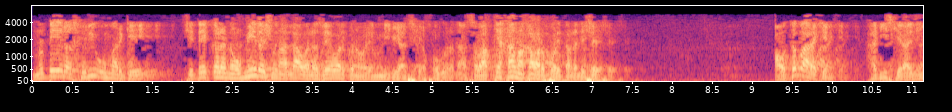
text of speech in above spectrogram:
نو ډېر اخري عمر کې چې د کله نو امید شونه الله ولا زوی ورکنه ولې نو الیاس کې خو ګره دا سواقه خامہ خبر پورې تعالی لشه او دوباره کې حدیث کې راځي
